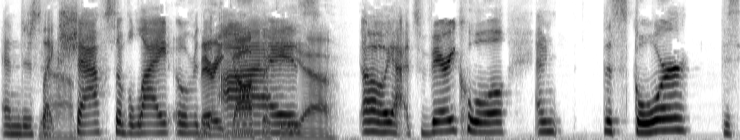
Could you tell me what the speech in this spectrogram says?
and just like shafts of light over Very the gothic eyes. yeah. Oh yeah, it's very cool. And the score, this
